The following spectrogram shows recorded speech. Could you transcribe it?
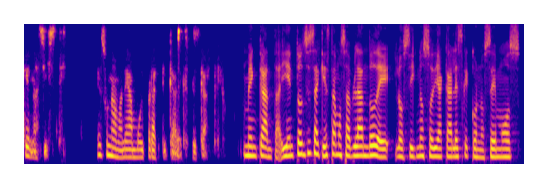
que naciste. Es una manera muy práctica de explicártelo. Me encanta. Y entonces aquí estamos hablando de los signos zodiacales que conocemos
